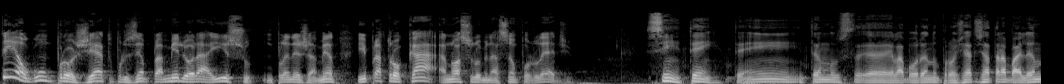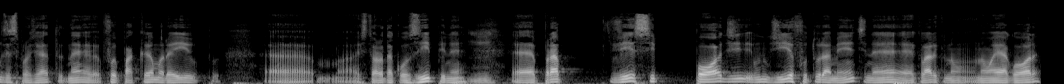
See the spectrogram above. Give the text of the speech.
Tem algum projeto, por exemplo, para melhorar isso, um planejamento, e para trocar a nossa iluminação por LED? Sim, tem. Tem. Estamos é, elaborando um projeto, já trabalhamos esse projeto, né? Foi para a Câmara aí uh, a história da COSIP, né? Hum. É, para ver se pode um dia futuramente, né? É claro que não, não é agora.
